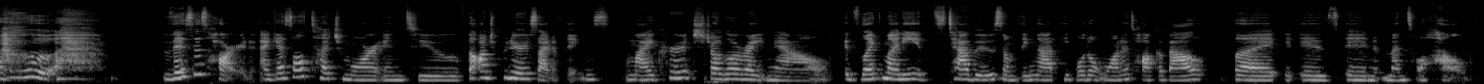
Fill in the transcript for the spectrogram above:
Oh, this is hard. I guess I'll touch more into the entrepreneur side of things. My current struggle right now, it's like money, it's taboo, something that people don't want to talk about, but it is in mental health.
